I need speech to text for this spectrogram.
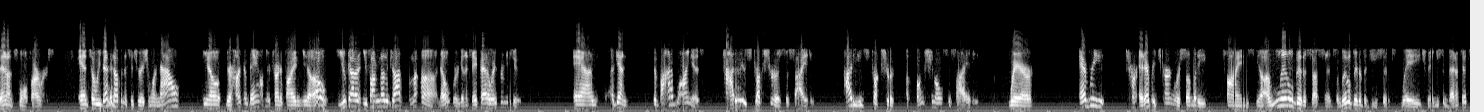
and on small farmers. And so we've ended up in a situation where now, you know, they're hunting them down. They're trying to find, you know, oh, you got it, you found another job? Uh, no, we're going to take that away from you. And again, the bottom line is, how do you structure a society? How do you structure a functional society where every turn, at every turn where somebody finds, you know, a little bit of sustenance, a little bit of a decent wage, maybe some benefits,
